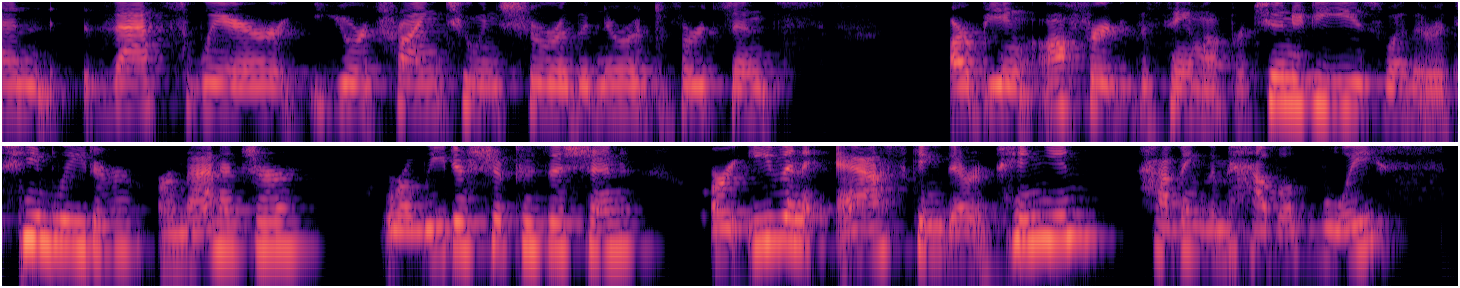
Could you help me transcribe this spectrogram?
And that's where you're trying to ensure the neurodivergents are being offered the same opportunities, whether a team leader or manager or a leadership position, or even asking their opinion, having them have a voice,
